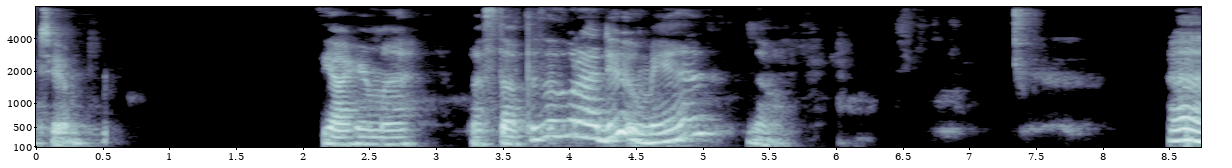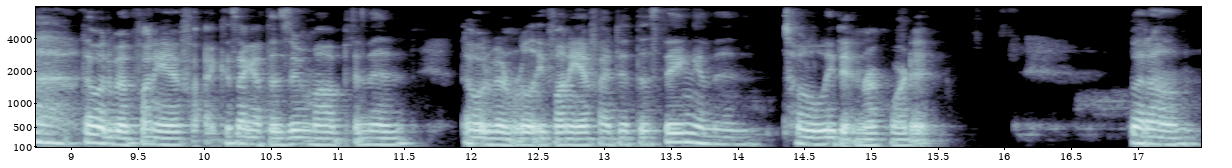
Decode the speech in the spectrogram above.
too. Y'all hear my my stuff. This is what I do, man. No. Ah, that would have been funny if I, because I got the Zoom up, and then that would have been really funny if I did this thing and then totally didn't record it. But um,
